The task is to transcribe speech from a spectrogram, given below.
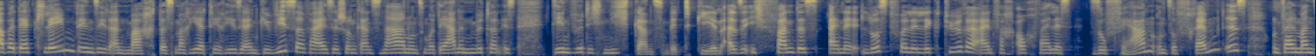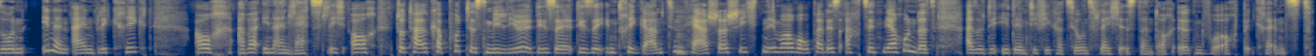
aber der Claim, den sie dann macht, dass Maria Therese in gewisser Weise schon ganz nah an uns modernen Müttern ist, den würde ich nicht ganz mitgehen. Also ich fand es eine lustvolle Lektüre, einfach auch, weil es so fern und so fremd ist und weil man so einen Inneneinblick kriegt auch, aber in ein letztlich auch total kaputtes Milieu, diese, diese intriganten hm. Herrscherschichten im Europa des 18. Jahrhunderts. Also die Identifikationsfläche ist dann doch irgendwo auch begrenzt.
